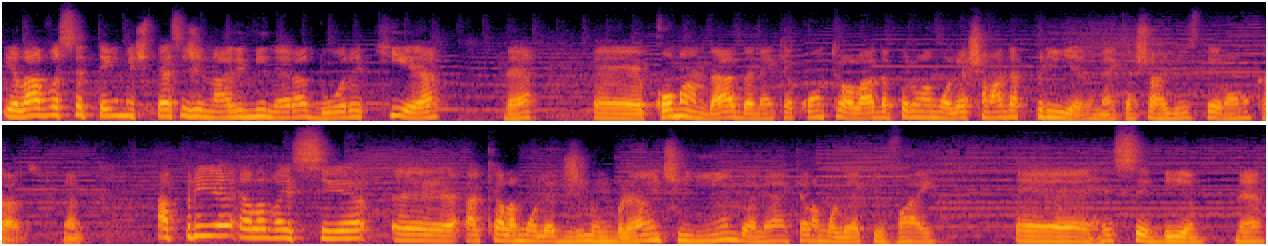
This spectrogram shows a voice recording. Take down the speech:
E lá você tem uma espécie de nave mineradora que é, né, é, comandada, né, que é controlada por uma mulher chamada Priya, né, que é a Charlize Theron no caso. Né? A Priya ela vai ser é, aquela mulher deslumbrante, linda, né, aquela mulher que vai é, receber né,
